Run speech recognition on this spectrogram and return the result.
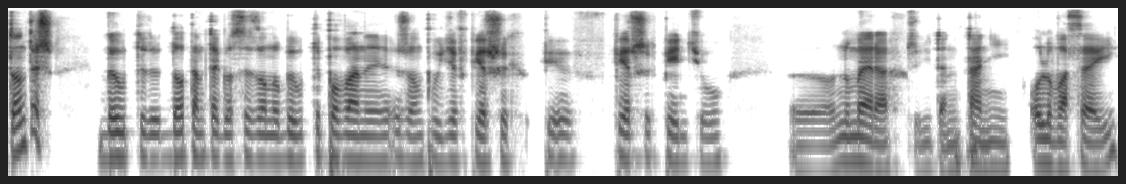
to on też był do tamtego sezonu był typowany, że on pójdzie w pierwszych, w pierwszych pięciu e, numerach, czyli ten tani Olwasei.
